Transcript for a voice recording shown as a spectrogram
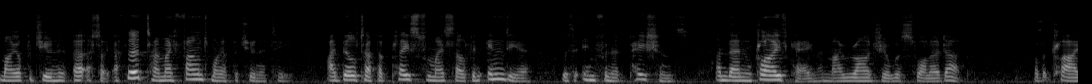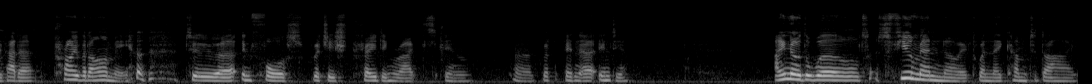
my opportunity, uh, sorry, a third time I found my opportunity. I built up a place for myself in India with infinite patience, and then Clive came and my Raja was swallowed up. Robert Clive had a private army to uh, enforce British trading rights in, uh, in uh, India. I know the world as few men know it when they come to die.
